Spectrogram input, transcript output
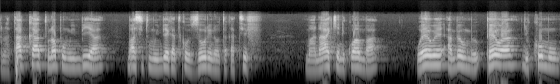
Anataka tunapomwimbia basi tumwimbie katika uzuri na utakatifu. Maana yake ni kwamba wewe ambaye umepewa jukumu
